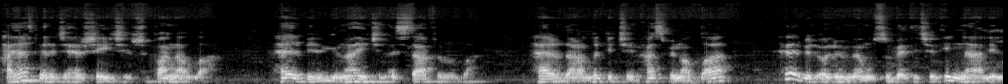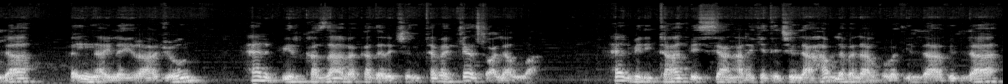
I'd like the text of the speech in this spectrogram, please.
Hayat verici her şey için subhanallah. Her bir günah için estağfurullah. Her darlık için hasbunallah. Her bir ölüm ve musibet için inna lillah ve inna ileyhi raciun. Her bir kaza ve kader için tevekkeltu alallah. Her bir itaat ve isyan hareketi için la havle ve la kuvvet illa billah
